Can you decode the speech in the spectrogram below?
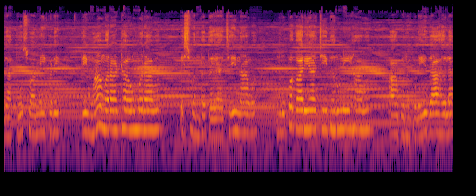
जातो स्वामीकडे? तेव्हा मराठा उमराव यशवंततयाचे नाव नृपकार्याची धरुणी हाव आपण पुढे जाहला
